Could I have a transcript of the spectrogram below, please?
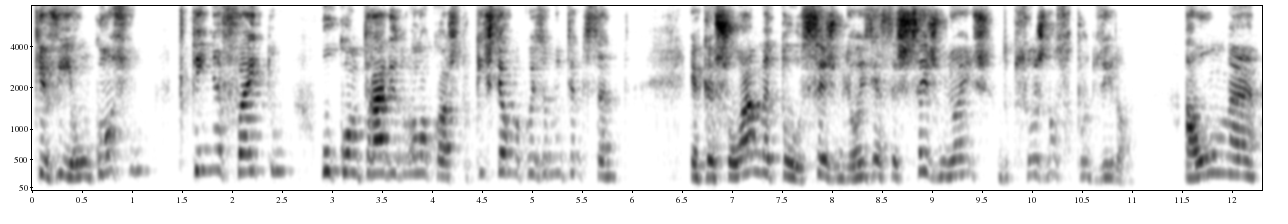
que havia um cônsul que tinha feito o contrário do Holocausto, porque isto é uma coisa muito interessante é que a Shoah matou 6 milhões e essas 6 milhões de pessoas não se reproduziram. Há uma,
